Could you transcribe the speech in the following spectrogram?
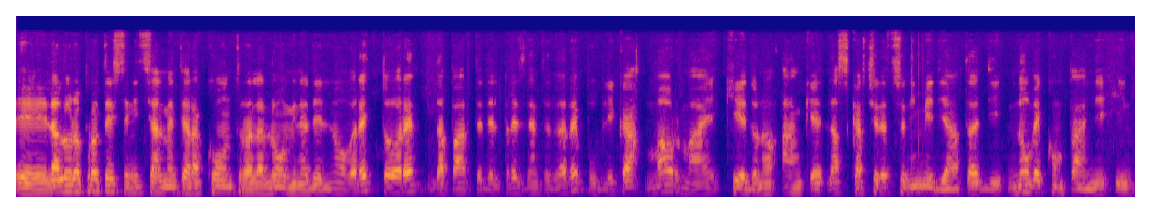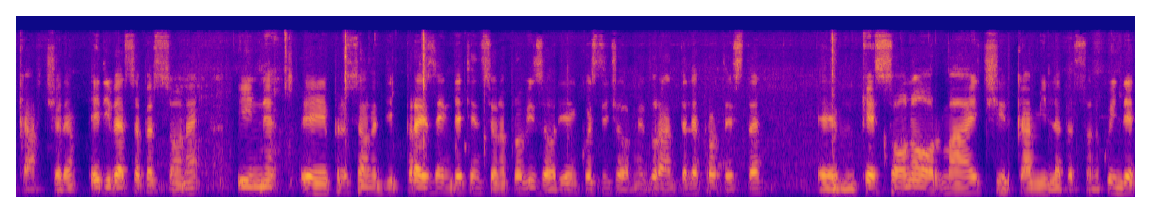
eh, la loro protesta inizialmente era contro la nomina del nuovo rettore da parte del Presidente della Repubblica, ma ormai chiedono anche la scarcerazione immediata di nove compagni in carcere e diverse persone, in, eh, persone prese in detenzione provvisoria in questi giorni durante le proteste ehm, che sono ormai circa mille persone. Quindi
